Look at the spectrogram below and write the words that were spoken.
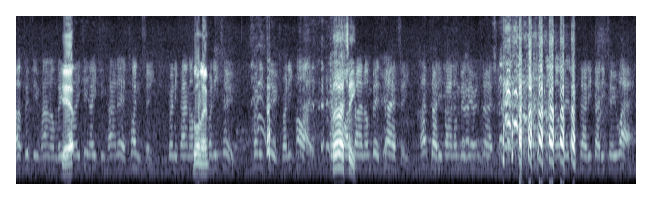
Uh, fifteen pound on bid, Yep. 18, 18 pound here, 20. 20 pound on Go on bid, then. 22. 22, 25. 30. pound on bid, 30. At 30 pound on bid here at 30. 30 pound on bid, 30, 32 where?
